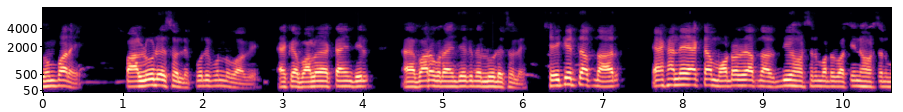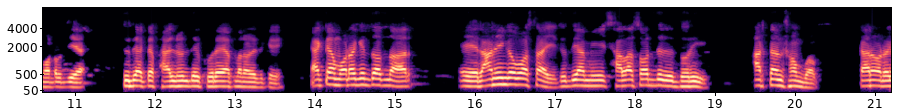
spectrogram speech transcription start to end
ধুম পারে। বা লোডে চলে, পরিপূর্ণভাবে। একটা ভালো একটা ইঞ্জিন বারো গোড়া ইঞ্জিন কিন্তু লোডে চলে। সেই ক্ষেত্রে আপনার এখানে একটা মোটরে আপনার দুই হর্সের মোটর বা তিন হর্সের মোটর দিয়ে যদি একটা ফাইল হোল দিয়ে ঘুরে আপনার ওদেরকে একটা মোটর কিন্তু আপনার রানিং অবস্থায় যদি আমি সালা চট দিয়ে ধরি আটকানো সম্ভব। কারণ ওটা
